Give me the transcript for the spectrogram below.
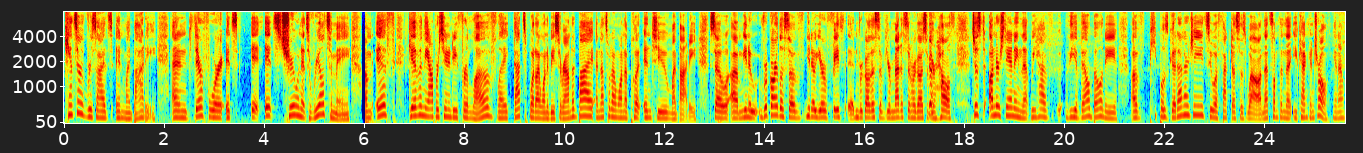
cancer resides in my body. And therefore it's it, it's true and it's real to me. Um, if given the opportunity for love, like that's what I want to be surrounded by, and that's what I want to put into my body. So, um, you know, regardless of you know your faith and regardless of your medicine, regardless of your health, just understanding that we have the availability of people's good energy to affect us as well, and that's something that you can control. You know.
